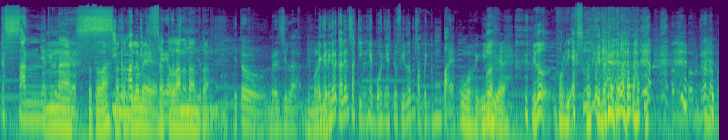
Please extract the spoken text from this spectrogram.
kesannya dulu Nah, ya. setelah nonton filmnya ya. Setelah nonton menonton. film. Itu Brazila. Dimulai Dengar-dengar kalian saking hebohnya itu film sampai gempa ya. Wah, iya. Itu 4DX loh kita. Gempa beneran apa?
